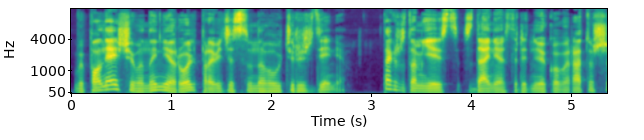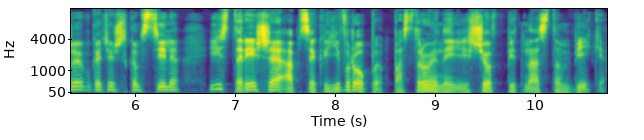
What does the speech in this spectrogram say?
выполняющего ныне роль правительственного учреждения. Также там есть здание средневековой ратуши в готическом стиле и старейшая аптека Европы, построенная еще в 15 веке.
